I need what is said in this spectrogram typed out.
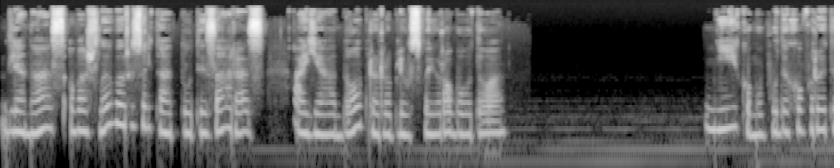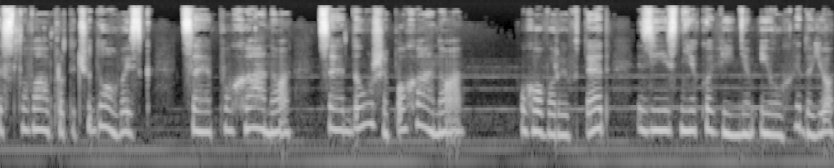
Для нас важливий результат тут і зараз, а я добре роблю свою роботу. Нікому буде говорити слова проти чудовиськ. Це погано, це дуже погано, говорив Тед зі зніяковінням і огидою,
